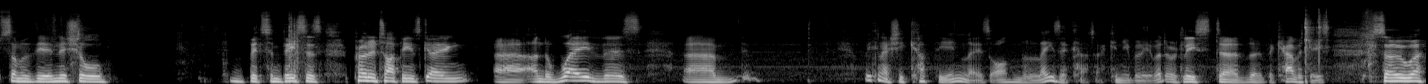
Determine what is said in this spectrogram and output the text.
some of the initial bits and pieces. Prototyping is going uh, underway. There's um, we can actually cut the inlays on the laser cutter, can you believe it? Or at least uh, the, the cavities. So uh,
